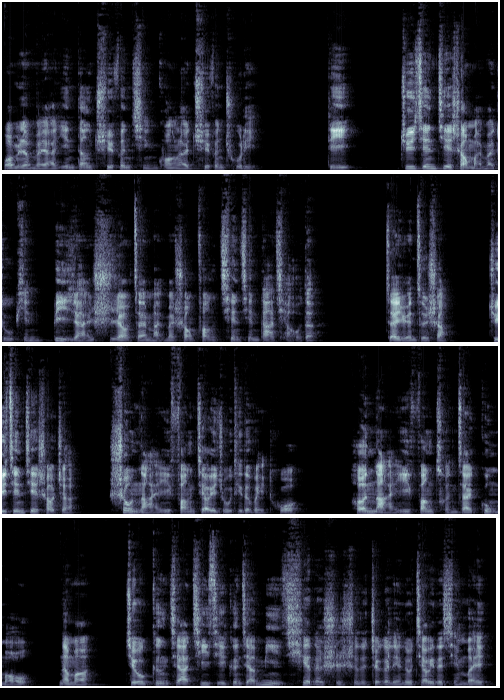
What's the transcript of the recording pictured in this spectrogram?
我们认为啊，应当区分情况来区分处理。第一，居间介绍买卖毒品，必然是要在买卖双方牵线搭桥的。在原则上，居间介绍者受哪一方交易主体的委托，和哪一方存在共谋，那么就更加积极、更加密切的实施的这个联络交易的行为，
